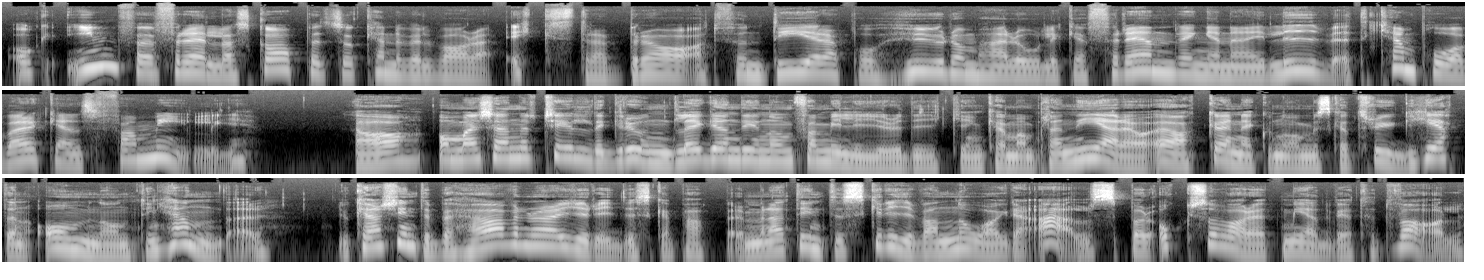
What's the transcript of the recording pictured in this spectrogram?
Och inför föräldraskapet så kan det väl vara extra bra att fundera på hur de här olika förändringarna i livet kan påverka ens familj. Ja, om man känner till det grundläggande inom familjejuridiken kan man planera och öka den ekonomiska tryggheten om någonting händer. Du kanske inte behöver några juridiska papper, men att inte skriva några alls bör också vara ett medvetet val,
